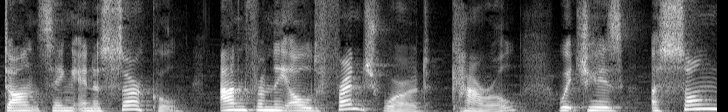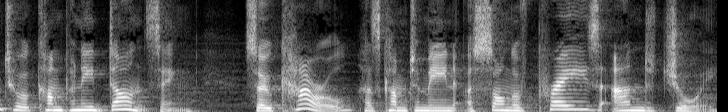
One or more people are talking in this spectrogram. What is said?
dancing in a circle, and from the Old French word carol, which is a song to accompany dancing. So carol has come to mean a song of praise and joy.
